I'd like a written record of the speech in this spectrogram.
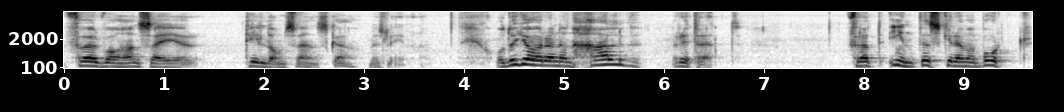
för vad han säger till de svenska muslimerna. Och då gör han en halv reträtt. För att inte skrämma bort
